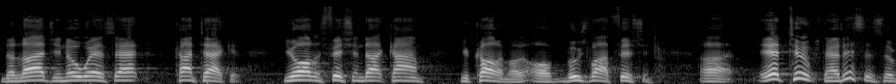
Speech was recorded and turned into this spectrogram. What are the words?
the lodge, you know where it's at, contact it. NewOrleansFishing.com, you call them, or, or Bourgeois Fishing. Uh, Ed Toops, now this is a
